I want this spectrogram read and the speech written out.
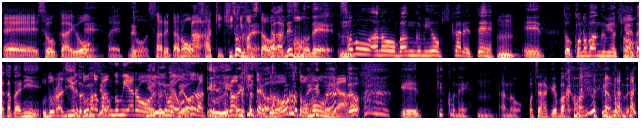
えー紹介を、ええ。えっとされたのをあさっき聞きましたわ。だからですので、うん。そのあの番組を聞かれて、ん。えーっとこの番組を聞かれた方にうどらじってどんな番組やろう言うておそらくな聞いた人がおると思うんや。えー結構ね、あのおちゃらけバカ番組なので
